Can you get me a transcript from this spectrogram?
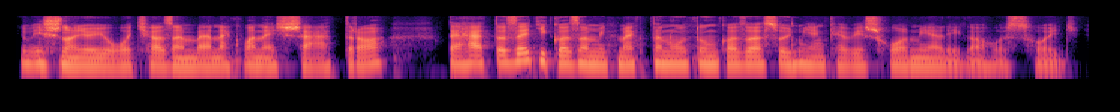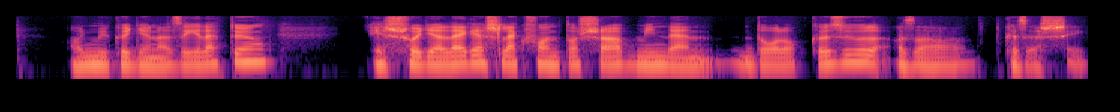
és nagyon jó, hogyha az embernek van egy sátra. Tehát az egyik az, amit megtanultunk, az az, hogy milyen kevés holmi elég ahhoz, hogy, hogy működjön az életünk, és hogy a leges legfontosabb minden dolog közül az a közösség.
